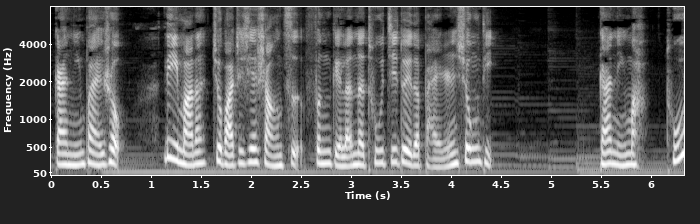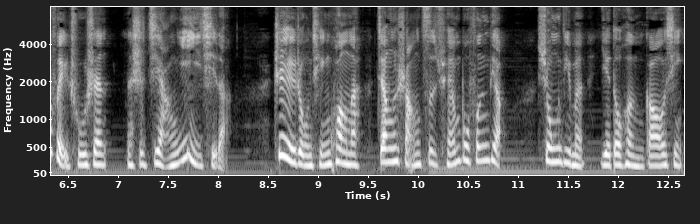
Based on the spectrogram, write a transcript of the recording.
甘宁拜寿，立马呢就把这些赏赐分给了那突击队的百人兄弟。甘宁嘛，土匪出身，那是讲义气的。这种情况呢，将赏赐全部分掉。兄弟们也都很高兴，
